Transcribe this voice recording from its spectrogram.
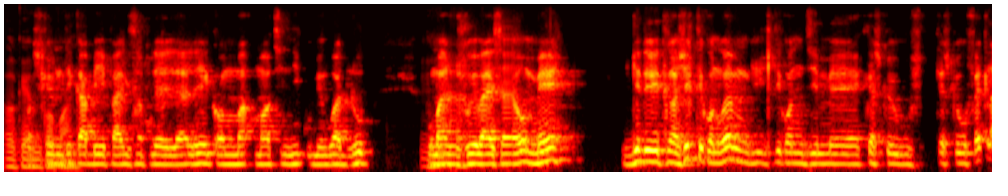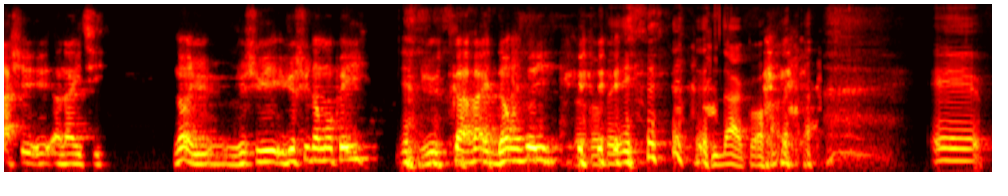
Paske m dekabe, par exemple, lè kom Martinique ou Guadeloupe, pou man jwe ba esa Il y a des étrangers qui te dit Mais qu'est-ce que vous, qu'est-ce que vous faites là chez, en Haïti Non, je, je, suis, je suis dans mon pays. Je travaille dans mon pays. dans ton pays. D'accord. Et.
